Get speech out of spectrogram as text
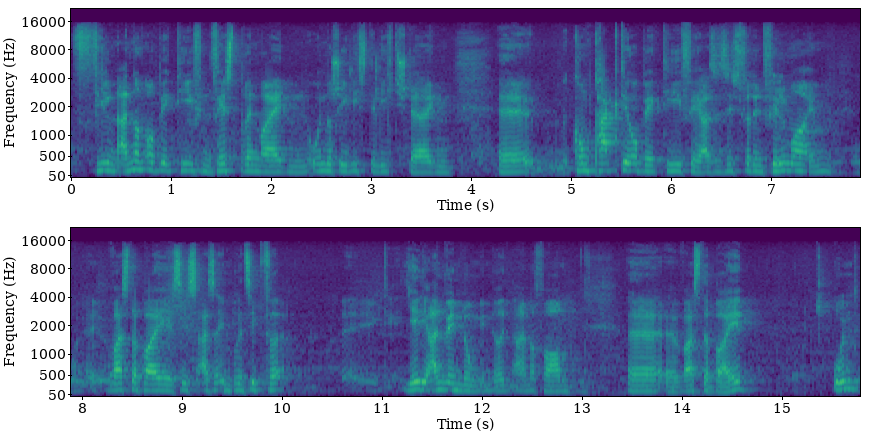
vielen anderen Objektiven, Festbrennweiten, unterschiedlichste Lichtstärken, äh, kompakte Objektive. Also es ist für den Filmer im, äh, was dabei. Es ist also im Prinzip für äh, jede Anwendung in irgendeiner Form äh, was dabei. Und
